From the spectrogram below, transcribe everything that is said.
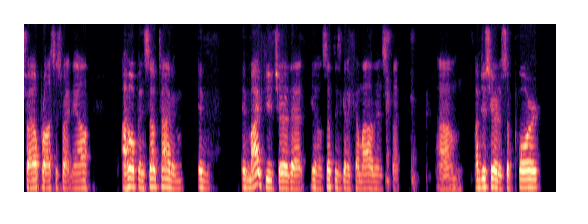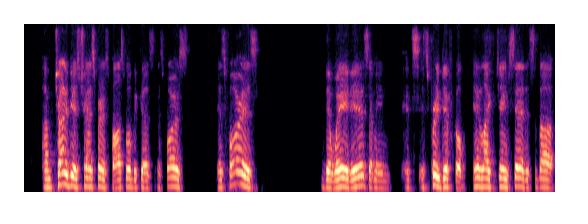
trial process right now. I hope in some time in, in, in my future that, you know, something's gonna come out of this, but, um, I'm just here to support. I'm trying to be as transparent as possible because as far as, as far as the way it is, I mean, it's, it's pretty difficult. And like James said, it's about,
